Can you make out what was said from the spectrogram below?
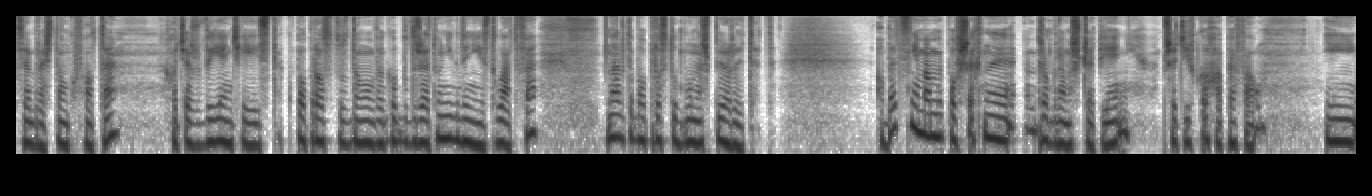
zebrać tą kwotę, chociaż wyjęcie jej z tak po prostu z domowego budżetu nigdy nie jest łatwe, no ale to po prostu był nasz priorytet. Obecnie mamy powszechny program szczepień przeciwko HPV i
